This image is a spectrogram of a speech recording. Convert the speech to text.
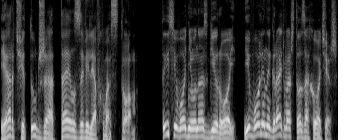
и Арчи тут же оттаял, завиляв хвостом. Ты сегодня у нас герой и волен играть во что захочешь».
